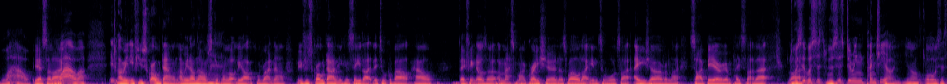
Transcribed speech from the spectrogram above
Wow. Yeah, so like wow, wow. It- I mean, if you scroll down, I mean, I know I'm skipping Yeah. a lot of the article right now, but if you scroll down, you can see like they talk about how they think there was a, a mass migration as well, like in towards like Asia and like Siberia and places like that. Like, was it was this was this during Pangea, you know, or was this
